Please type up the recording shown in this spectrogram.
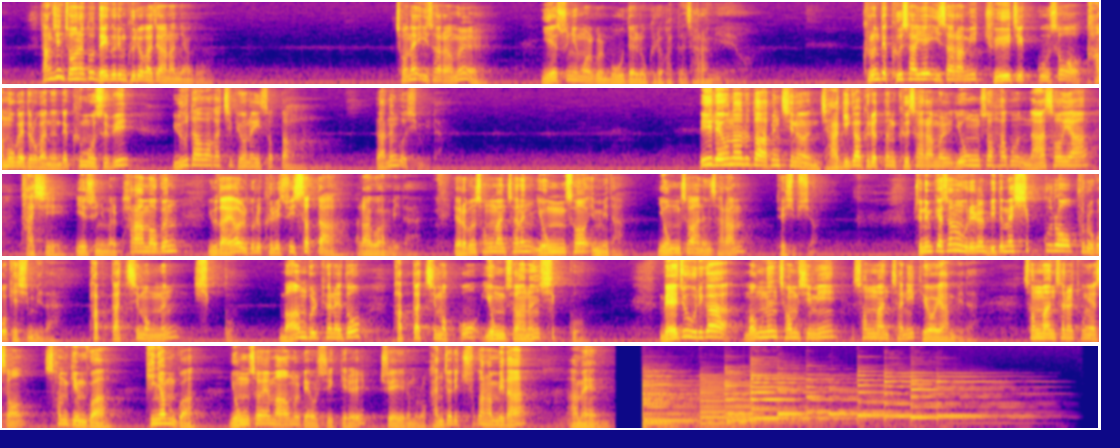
당신 전에도 내 그림 그려가지 않았냐고 전에 이 사람을 예수님 얼굴 모델로 그려갔던 사람이에요. 그런데 그 사이에 이 사람이 죄 짓고서 감옥에 들어갔는데 그 모습이 유다와 같이 변해 있었다라는 것입니다. 이 레오나르도 다빈치는 자기가 그렸던 그 사람을 용서하고 나서야 다시 예수님을 팔아먹은 유다의 얼굴을 그릴 수 있었다라고 합니다. 여러분 성만찬은 용서입니다. 용서하는 사람 되십시오. 주님께서는 우리를 믿음의 식구로 부르고 계십니다. 밥 같이 먹는 식구. 마음 불편해도 밥 같이 먹고 용서하는 식구. 매주 우리가 먹는 점심이 성만찬이 되어야 합니다. 성만찬을 통해서 섬김과 기념과 용서의 마음을 배울 수 있기를 주의 이름으로 간절히 축원합니다. 아멘.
